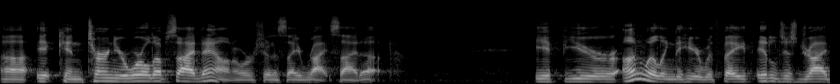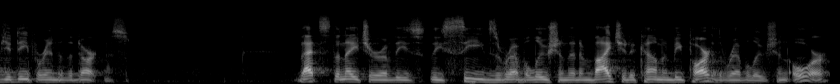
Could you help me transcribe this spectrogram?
uh, it can turn your world upside down, or should I say, right side up. If you're unwilling to hear with faith, it'll just drive you deeper into the darkness. That's the nature of these, these seeds of revolution that invite you to come and be part of the revolution, or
